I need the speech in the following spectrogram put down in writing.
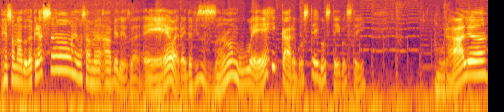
Ressonador da criação, relançamento. Ah, beleza. É, o herói da visão, o R, cara. Gostei, gostei, gostei. Muralha,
